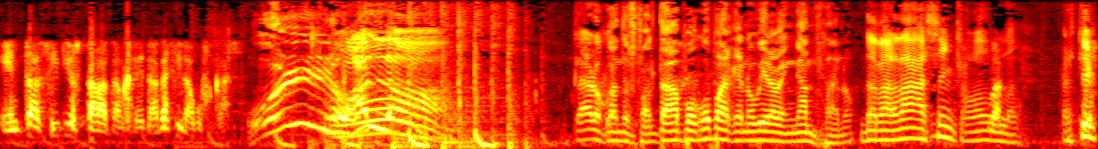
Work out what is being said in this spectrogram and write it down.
en tal sitio está la tarjeta, a ver si la buscas. ¡Hola! Claro, cuando os faltaba poco para que no hubiera venganza, ¿no? De verdad, es increíble. Estoy,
